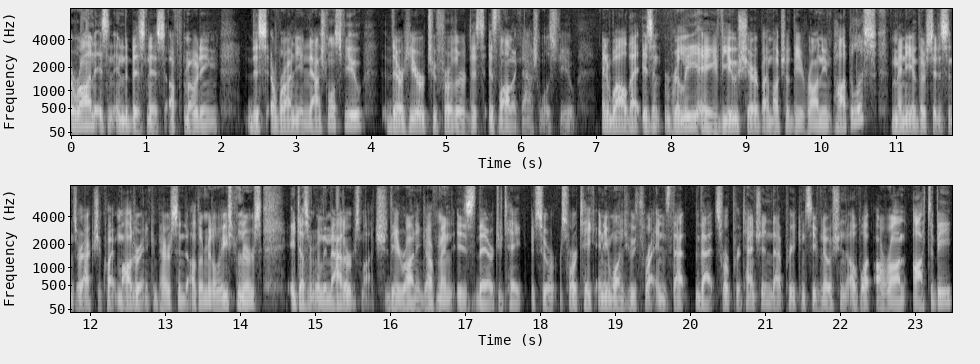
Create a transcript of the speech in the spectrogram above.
Iran isn't in the business of promoting this Iranian nationalist view. They're here to further this Islamic nationalist view. And while that isn't really a view shared by much of the Iranian populace, many of their citizens are actually quite moderate in comparison to other Middle Easterners. It doesn't really matter as much. The Iranian government is there to take to sort of take anyone who threatens that that sort of pretension, that preconceived notion of what Iran ought to be,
